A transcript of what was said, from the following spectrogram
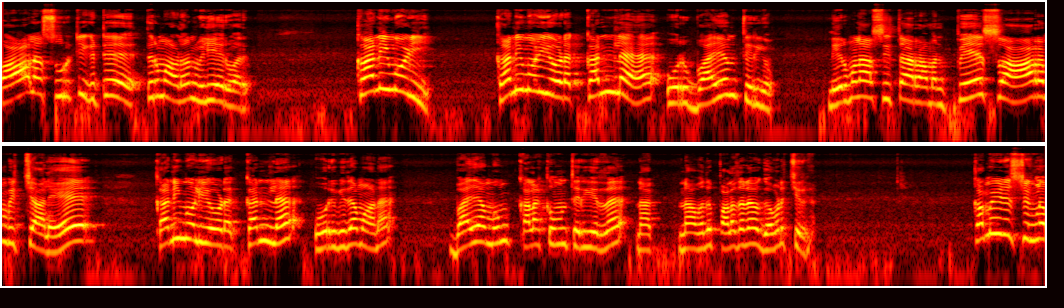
வாழை சுருட்டிக்கிட்டு திருமாவளவன் வெளியேறுவார். கனிமொழி கனிமொழியோட கண்ணில் ஒரு பயம் தெரியும். நிர்மலா சீதாராமன் பேச ஆரம்பித்தாலே கனிமொழியோட கண்ணில் ஒரு விதமான பயமும் கலக்கமும் தெரிகிறத நான் நான் வந்து பல தடவை கவனிச்சிருக்கேன். கம்யூனிஸ்ட்டுங்களை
